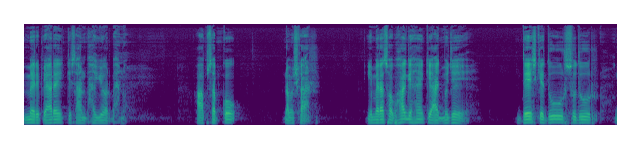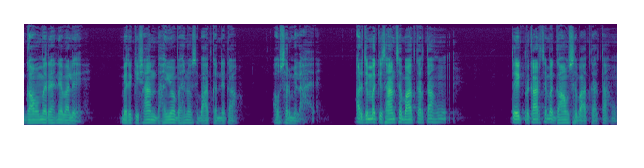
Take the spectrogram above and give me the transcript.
मेरे प्यारे किसान भाइयों और बहनों, आप सबको नमस्कार। ये मेरा सौभाग्य है कि आज मुझे देश के दूर सुदूर गाँवों में रहने वाले मेरे किसान भाइयों, बहनों से बात करने का अवसर मिला है। और जब मैं किसान से बात करता हूँ तो एक प्रकार से मैं गाँव से बात करता हूँ,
